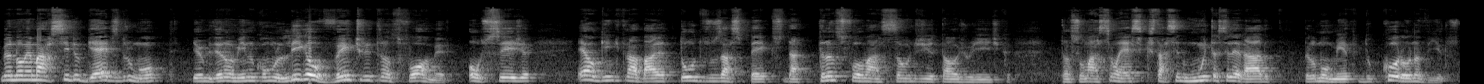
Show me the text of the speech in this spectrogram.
Meu nome é Marcílio Guedes Drummond. Eu me denomino como Legal Venture Transformer, ou seja, é alguém que trabalha todos os aspectos da transformação digital jurídica. Transformação essa que está sendo muito acelerada pelo momento do coronavírus.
